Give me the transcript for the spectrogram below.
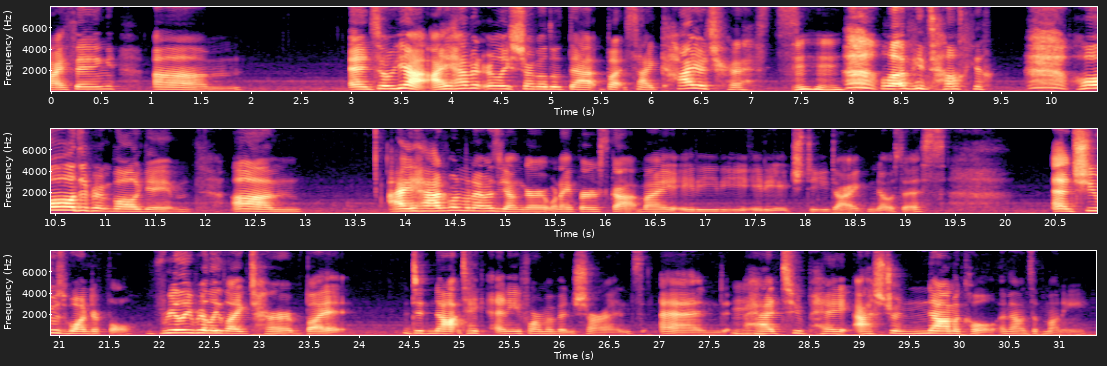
my thing. Um, and so, yeah, I haven't really struggled with that, but psychiatrists, mm-hmm. let me tell you, whole different ball game. Um, I had one when I was younger, when I first got my ADD, ADHD diagnosis. And she was wonderful. Really, really liked her, but did not take any form of insurance and mm. had to pay astronomical amounts of money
